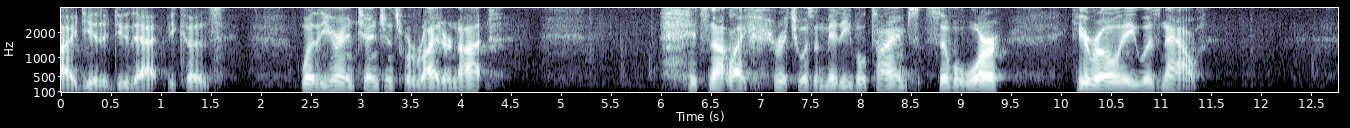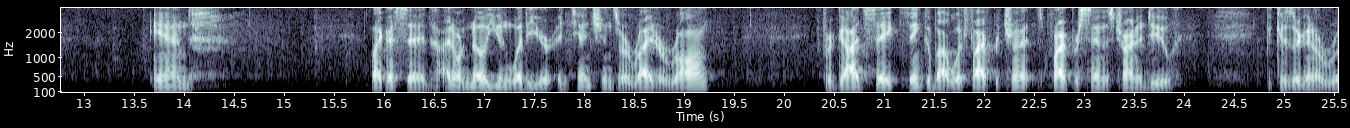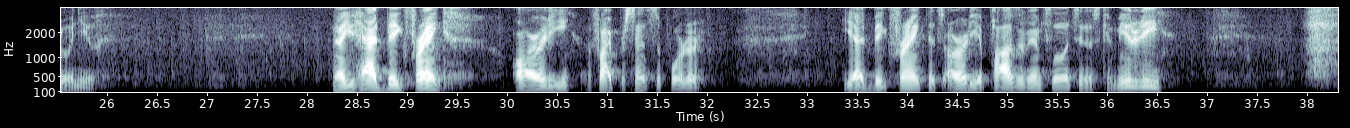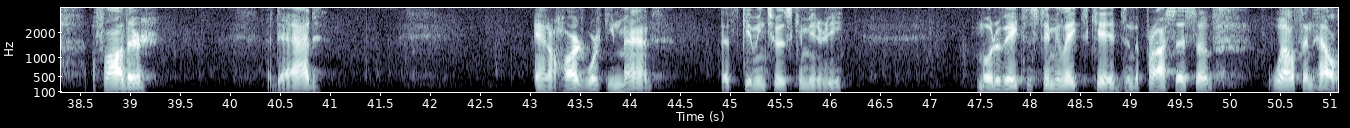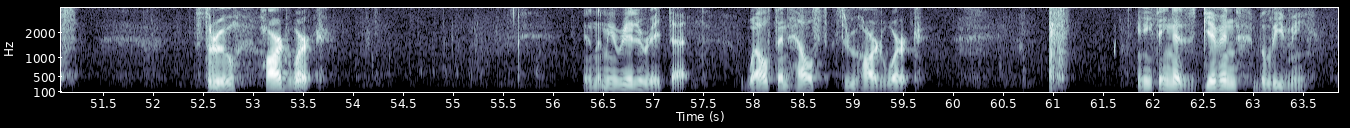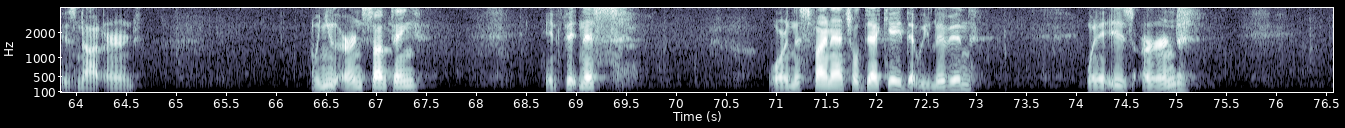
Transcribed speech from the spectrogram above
idea to do that because whether your intentions were right or not, it's not like Rich was a medieval times Civil War hero, he was now. And like I said, I don't know you and whether your intentions are right or wrong. For God's sake, think about what 5%, 5% is trying to do because they're going to ruin you. Now, you had Big Frank already a 5% supporter. You had Big Frank that's already a positive influence in his community, a father, a dad, and a hardworking man that's giving to his community, motivates and stimulates kids in the process of wealth and health through hard work. And let me reiterate that wealth and health through hard work. Anything that is given, believe me, is not earned. When you earn something in fitness or in this financial decade that we live in, when it is earned,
